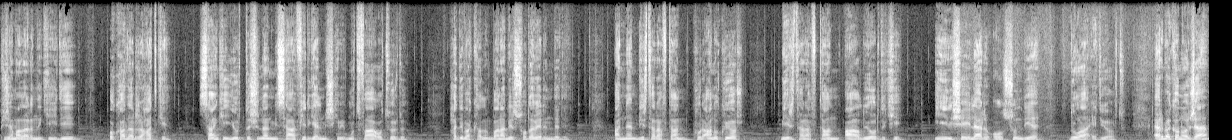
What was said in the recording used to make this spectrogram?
pijamalarını giydi. O kadar rahat ki sanki yurt dışından misafir gelmiş gibi mutfağa oturdu. Hadi bakalım bana bir soda verin dedi. Annem bir taraftan Kur'an okuyor, bir taraftan ağlıyordu ki iyi şeyler olsun diye dua ediyordu. Erbakan Hoca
